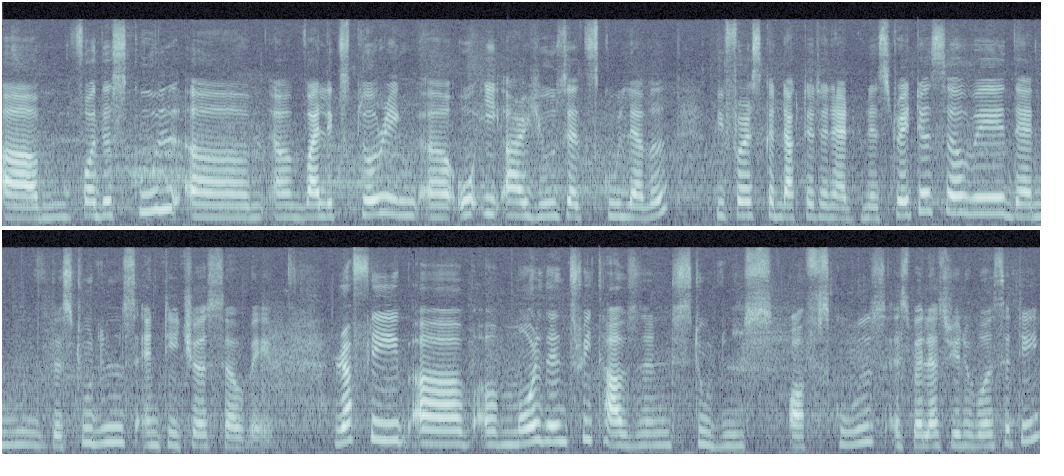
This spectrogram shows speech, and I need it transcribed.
Um, for the school, um, uh, while exploring uh, OER use at school level, we first conducted an administrator survey, then the students and teachers survey. Roughly uh, uh more than 3,000 students of schools as well as university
